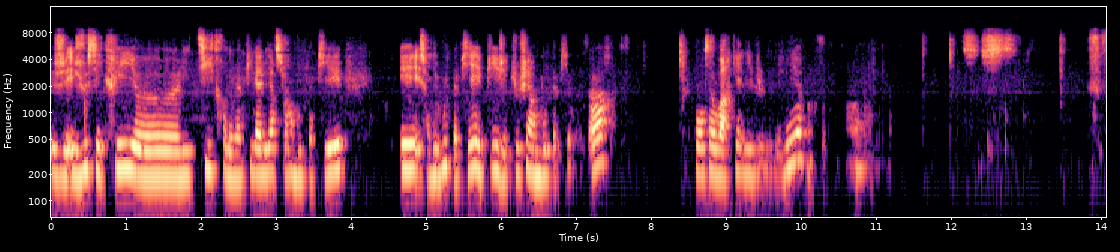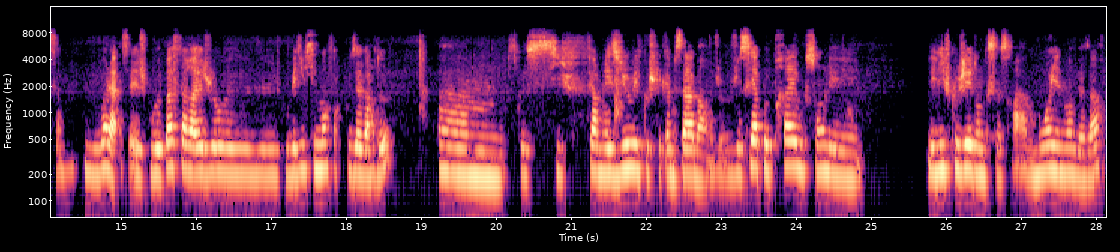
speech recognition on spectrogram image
J'ai juste écrit les titres de ma pile à lire sur un bout de papier et sur des bouts de papier, et puis j'ai pioché un bout de papier au hasard pour savoir quel livre je devais lire. Voilà, je pouvais pas faire, je, pouvais difficilement faire plus hasardeux. Euh, parce que si je ferme les yeux et que je fais comme ça, ben, je, sais à peu près où sont les, livres que j'ai, donc ce sera moyennement du hasard.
